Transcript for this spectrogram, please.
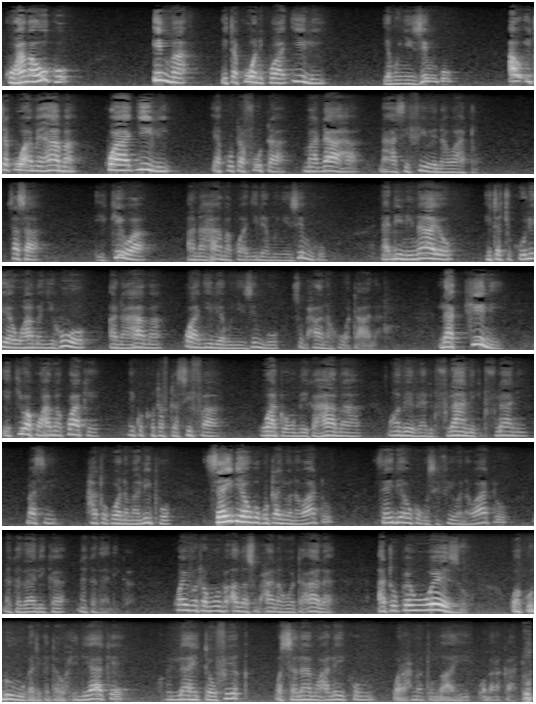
kuhama huku ima itakuwa ni kwa ajili ya mwenyezi mungu au itakuwa amehama kwa ajili ya kutafuta madaha na asifiwe na watu. Sasa ikiwa anahama kwa ajili ya mwenyezi mungu na dini nayo itachukulia uhamaji huo anahama kwa ajili ya mwenyezi mungu subhanahu wa taala. Lakini ikiwa kuhama kwake ni kwa kutafuta sifa watu waombee kahama waombee kitu fulani kitu fulani basi hatakuwa na malipo. Zaidi ya huko kutajwa na watu zaidi ya huko kusifiwa na watu na kadhalika na kadhalika. Kwa hivyo tunamwomba allah subhanahu wa taala atupe uwezo wa kudumu katika tauhidi yake. Wabillahi taufiq wassalamu alaikum warahmatullahi wabarakatuh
